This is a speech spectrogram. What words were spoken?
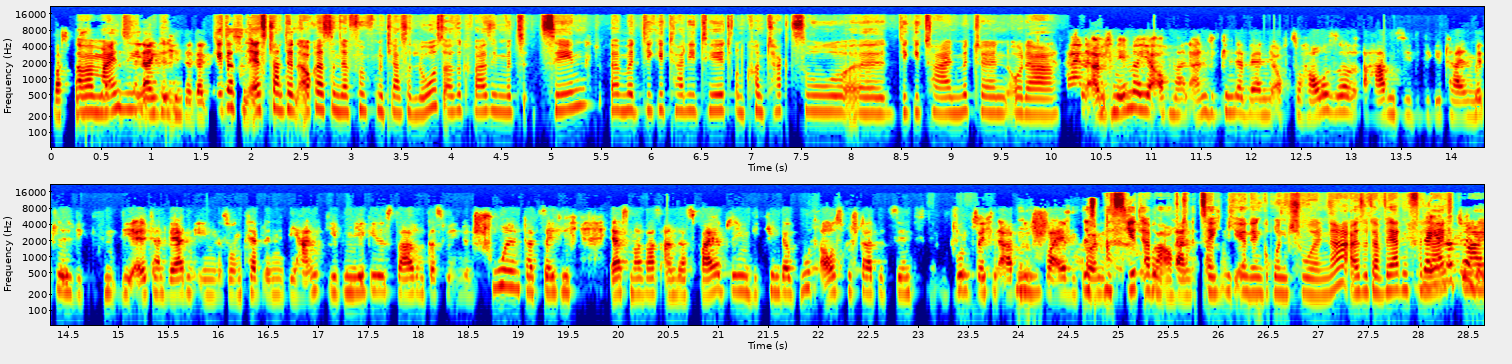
Was, aber meinen Sie, eigentlich hinter der geht das in Estland denn auch erst in der fünften Klasse los, also quasi mit zehn äh, mit Digitalität und Kontakt zu äh, digitalen Mitteln oder? Nein, aber ich nehme ja auch mal an, die Kinder werden ja auch zu Hause, haben sie die digitalen Mittel, die, die Eltern werden ihnen so ein Tablet in die Hand geben. Mir geht es darum, dass wir in den Schulen tatsächlich erstmal was anders bei beibringen, die Kinder gut ausgestattet sind, Grundrechenabende mhm. schreiben können. Das passiert aber auch tatsächlich in den Grundschulen, ne? Also da werden vielleicht ja, mal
